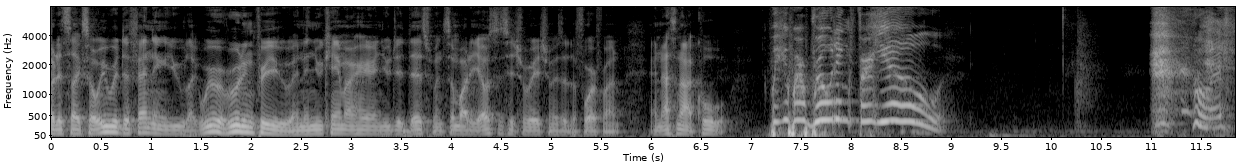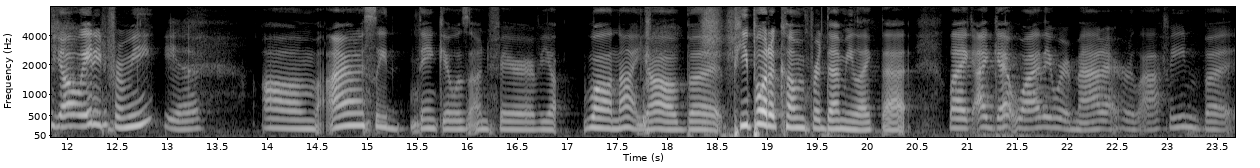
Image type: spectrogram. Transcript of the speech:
but it's like so we were defending you like we were rooting for you and then you came out here and you did this when somebody else's situation was at the forefront and that's not cool we were rooting for you. Y'all waiting for me? Yeah. Um, I honestly think it was unfair of y'all. Well, not y'all, but people to come for Demi like that. Like, I get why they were mad at her laughing, but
